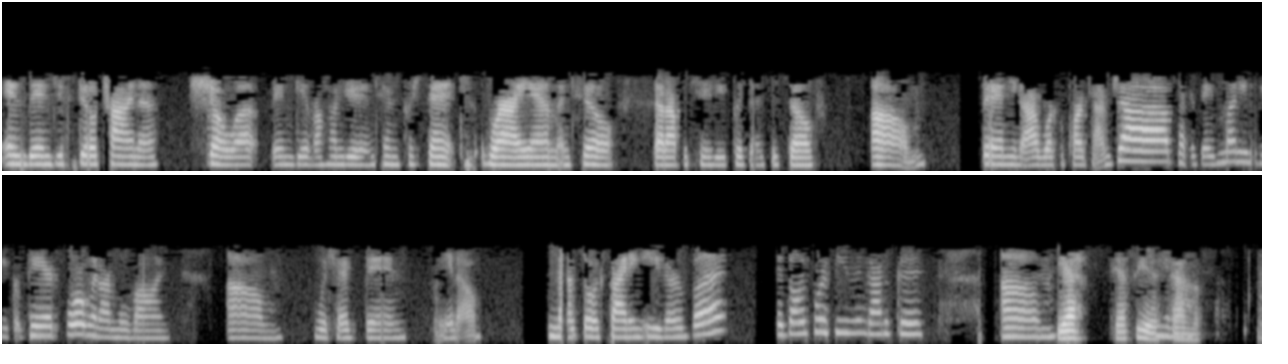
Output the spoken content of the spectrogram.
And then just still trying to show up and give 110% where I am until that opportunity presents itself. Um, then, you know, I work a part-time job so I can save money to be prepared for when I move on um, which has been, you know, not so exciting either, but it's only for a season. God is good. Um, Yes. Yes, he is. You know.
